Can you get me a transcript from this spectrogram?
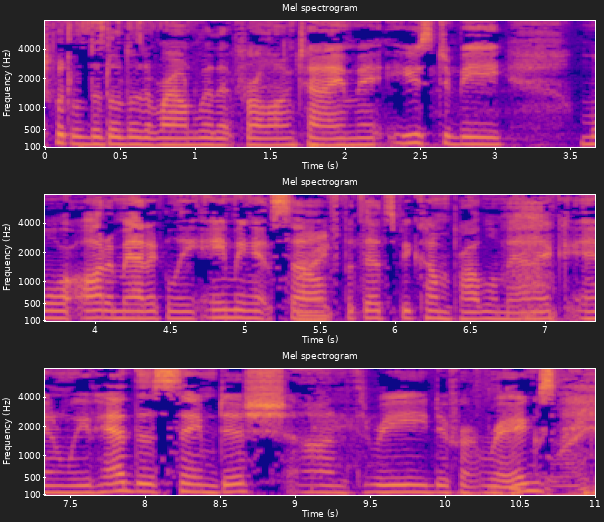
twiddled around with it for a long time. It used to be more automatically aiming itself, Right. but that's become problematic. And we've had this same dish on three different rigs, Right.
